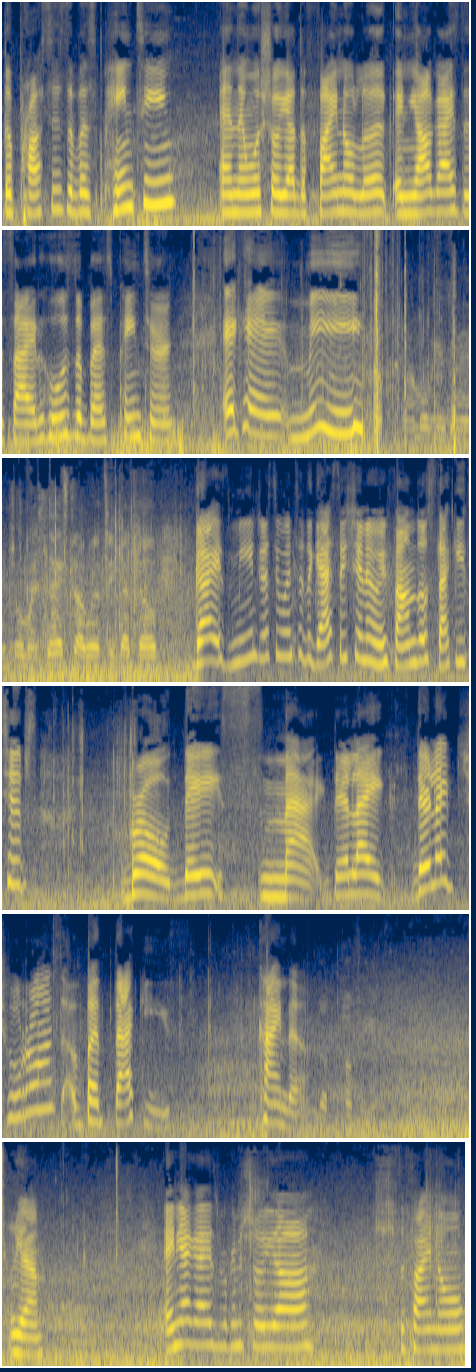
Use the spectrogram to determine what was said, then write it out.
the process of us painting and then we'll show y'all the final look and y'all guys decide who's the best painter. AKA me. I'm over here gonna enjoy my snacks I'm gonna take that dub. Guys, me and Jesse went to the gas station and we found those Taki chips. Bro, they smack. They're like they're like churros but Takis. Kinda. Puffy. Yeah. And yeah, guys, we're gonna show y'all the final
